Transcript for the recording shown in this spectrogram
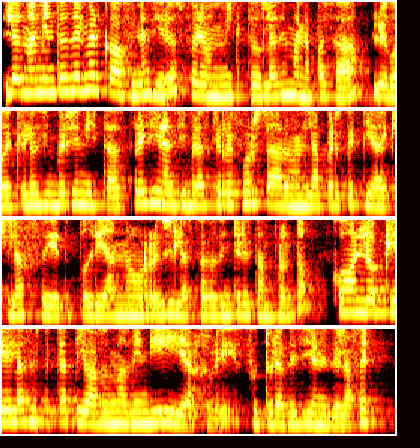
Los movimientos del mercado financiero fueron mixtos la semana pasada, luego de que los inversionistas recibieran cifras que reforzaron la perspectiva de que la Fed podría no reducir las tasas de interés tan pronto, con lo que las expectativas son más bien divididas sobre futuras decisiones de la Fed.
